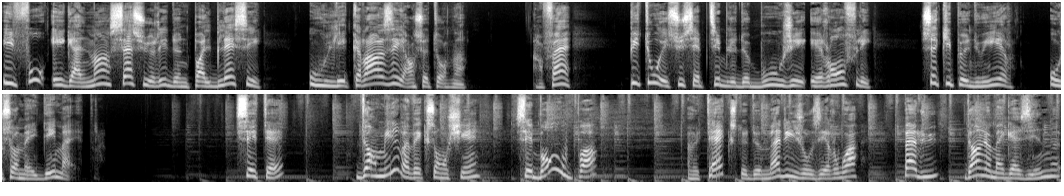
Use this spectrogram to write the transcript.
Il faut également s'assurer de ne pas le blesser ou l'écraser en se tournant. Enfin, Pitou est susceptible de bouger et ronfler, ce qui peut nuire au sommeil des maîtres. C'était Dormir avec son chien, c'est bon ou pas? Un texte de Marie-Josée Roy paru dans le magazine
